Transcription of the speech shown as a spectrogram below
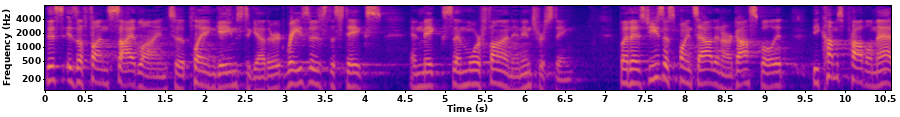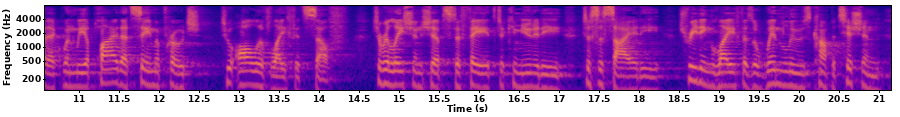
This is a fun sideline to playing games together. It raises the stakes and makes them more fun and interesting. But as Jesus points out in our gospel, it becomes problematic when we apply that same approach to all of life itself, to relationships, to faith, to community, to society, treating life as a win-lose competition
